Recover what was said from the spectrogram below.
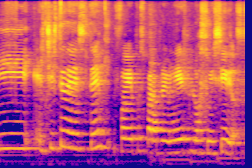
y el chiste de este fue pues para prevenir los suicidios.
